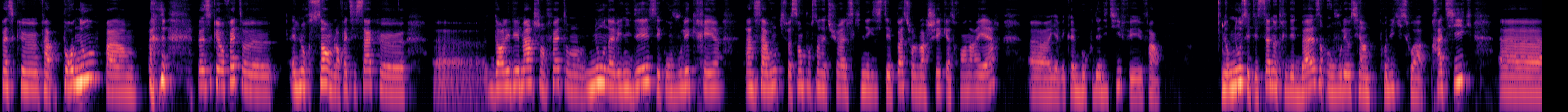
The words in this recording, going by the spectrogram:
parce que, enfin, pour nous, parce qu'en fait, euh, elle nous ressemble. En fait, c'est ça que euh, dans les démarches, en fait, nous, on avait une idée, c'est qu'on voulait créer un savon qui soit 100% naturel, ce qui n'existait pas sur le marché quatre ans en arrière. Euh, il y avait quand même beaucoup d'additifs et enfin. Donc nous, c'était ça notre idée de base. On voulait aussi un produit qui soit pratique euh,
